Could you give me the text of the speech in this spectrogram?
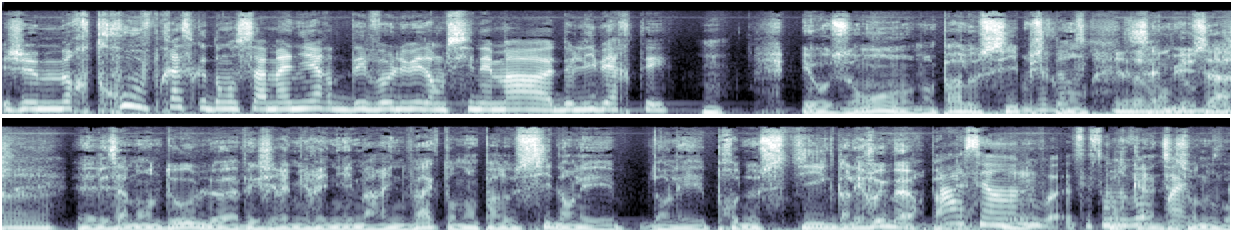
Je me retrouve presque dans sa manière d'évoluer dans le cinéma de liberté. Et Ozon, on en parle aussi, puisqu'on s'amuse à... euh, Les amants doubles avec Jérémy Régnier et Marine Vact, on en parle aussi dans les, dans les pronostics, dans les rumeurs, pardon. Ah, c'est un nouveau. C'est son pour nouveau. Cannes, c'est Ouais, son nouveau.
